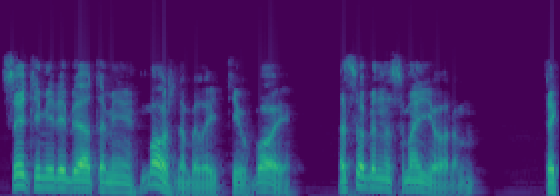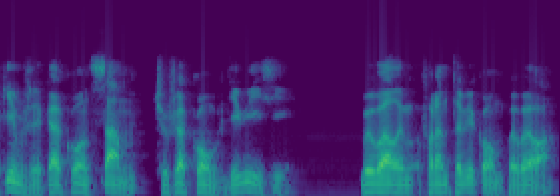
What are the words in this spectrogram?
С этими ребятами можно было идти в бой особенно с майором, таким же, как он сам, чужаком в дивизии, бывалым фронтовиком ПВО.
